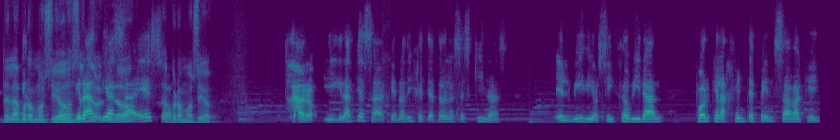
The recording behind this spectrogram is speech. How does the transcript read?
De la promoción, Y se te gracias a eso- La promoción. Claro, y gracias a que no dije Teatro de las Esquinas, el vídeo se hizo viral porque la gente pensaba que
